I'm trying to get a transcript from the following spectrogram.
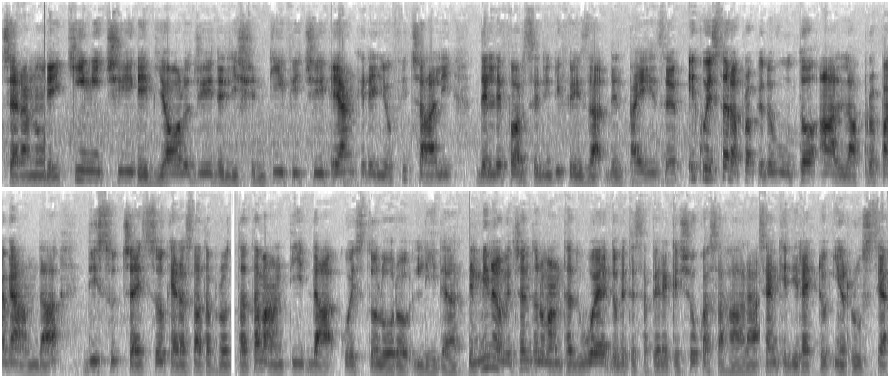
C'erano dei chimici, dei biologi, degli scientifici e anche degli ufficiali delle forze di difesa del paese. E questo era proprio dovuto alla propaganda di successo che era stata portata avanti da questo loro leader. Nel 1992 dovete sapere che Shoko Asahara si è anche diretto in Russia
